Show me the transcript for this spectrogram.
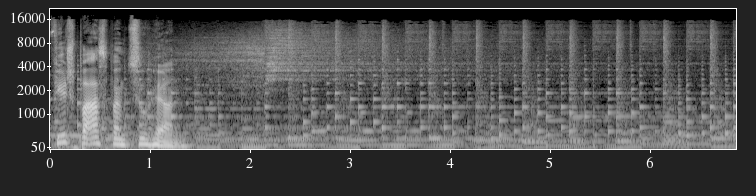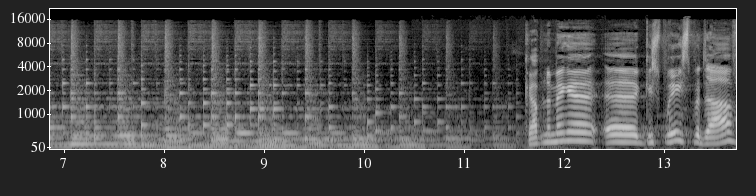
Viel Spaß beim Zuhören. Gab eine Menge äh, Gesprächsbedarf.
